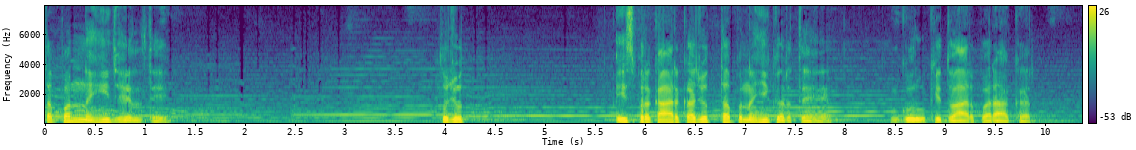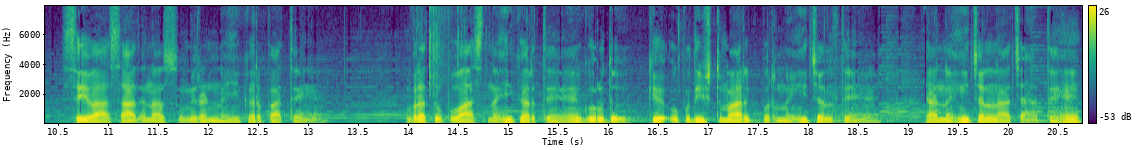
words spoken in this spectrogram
तपन नहीं झेलते तो जो इस प्रकार का जो तप नहीं करते हैं, गुरु के द्वार पर आकर सेवा साधना सुमिरन नहीं कर पाते हैं, व्रत उपवास नहीं करते हैं गुरु के उपदिष्ट मार्ग पर नहीं चलते हैं या नहीं चलना चाहते हैं,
